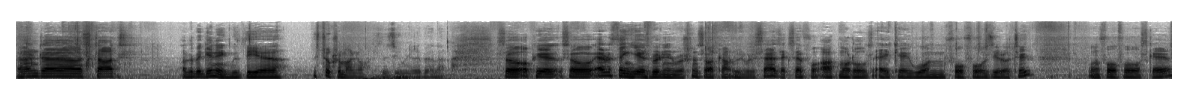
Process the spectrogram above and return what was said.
And uh, let's start at the beginning with the uh, instruction manual. Zoom in a little bit on that. So up here, so everything here is written in Russian, so I can't read what it says, except for ARK models AK14402, 144 scale.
